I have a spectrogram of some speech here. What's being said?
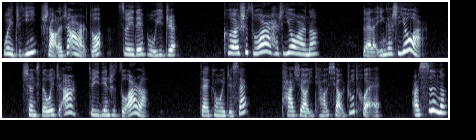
位置一少了只耳朵，所以得补一只。可是左耳还是右耳呢？对了，应该是右耳。剩下的位置二就一定是左耳了。再看位置三，它需要一条小猪腿，而四呢，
